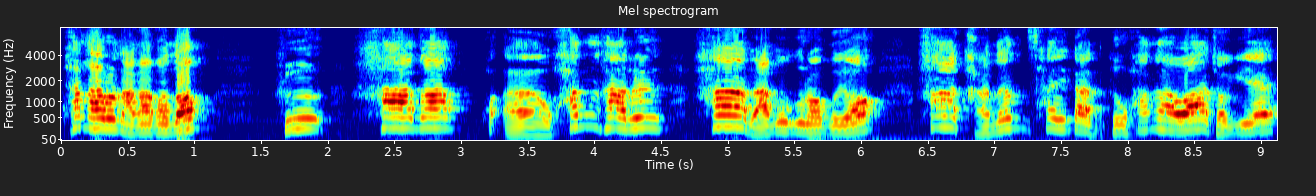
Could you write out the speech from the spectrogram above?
황하로 나가거든. 그 하가 어, 황하를 하라고 그러고요. 하가는 사이간 그 황하와 저기에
